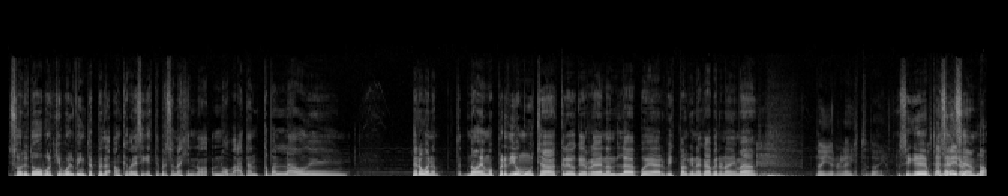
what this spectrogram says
Sobre todo porque vuelve a interpretar, aunque parece que este personaje no, no va tanto para el lado de... Pero bueno, no hemos perdido muchas. Creo que Revenant la puede haber visto alguien acá, pero nadie más. No, yo no la he visto todavía. Así que ¿Ustedes la paciencia. No.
